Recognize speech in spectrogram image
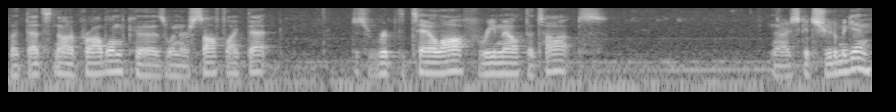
but that's not a problem because when they're soft like that, just rip the tail off, remelt the tops. Now I just get to shoot them again.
